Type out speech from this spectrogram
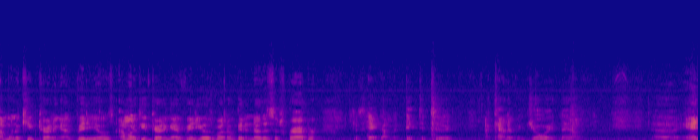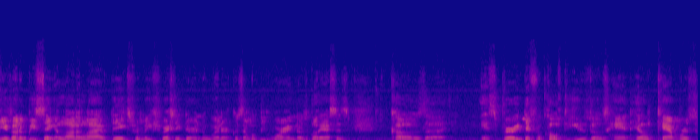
I'm going to keep turning out videos. I'm going to keep turning out videos if I don't get another subscriber because heck, I'm addicted to it. I kind of enjoy it now. Uh, and you're going to be seeing a lot of live digs from me, especially during the winter, because I'm going to be wearing those glasses. Because uh, it's very difficult to use those handheld cameras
